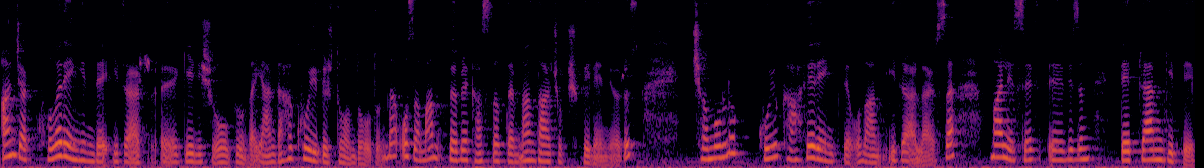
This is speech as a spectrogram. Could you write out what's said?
Ancak kola renginde idrar gelişi olduğunda yani daha koyu bir tonda olduğunda o zaman böbrek hastalıklarından daha çok şüpheleniyoruz. Çamurlu koyu kahverengi olan idrarlarsa maalesef bizim deprem gibi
